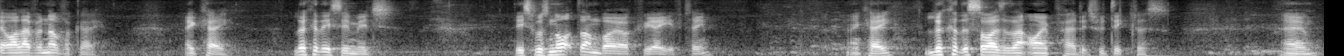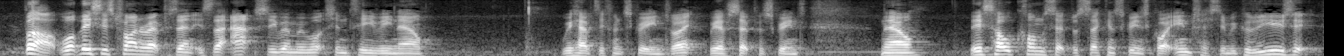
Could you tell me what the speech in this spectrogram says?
I'll have another go. Okay, look at this image. This was not done by our creative team. Okay, look at the size of that iPad, it's ridiculous. Um, but what this is trying to represent is that actually, when we're watching TV now, we have different screens, right? We have separate screens. Now, this whole concept of second screen is quite interesting because we use it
